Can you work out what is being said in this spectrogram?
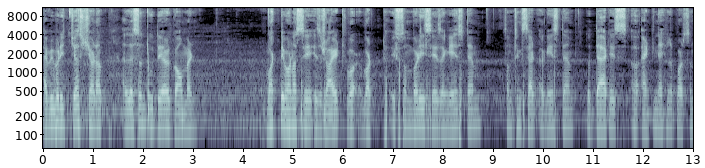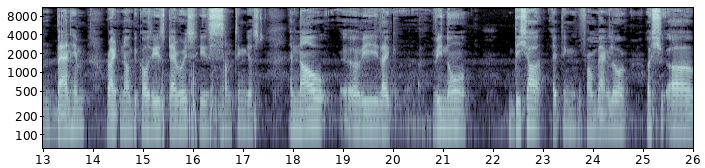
everybody just shut up and listen to their government. What they wanna say is right. What, if somebody says against them something said against them so that is a anti-national person ban him right now because he is terrorist he is something just. And now uh, we like we know disha i think from bangalore a sh- uh,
